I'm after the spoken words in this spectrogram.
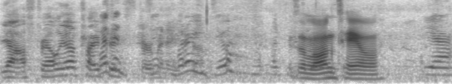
Yeah, Australia tried What's to it? exterminate What are you doing? Like It's a long tail. Yeah.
